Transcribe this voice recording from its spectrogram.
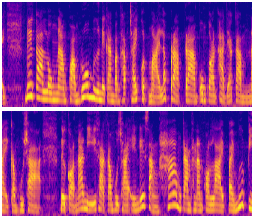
น์ ด้วยการลงนามความร่วมมือในการบังคับใช้กฎหมายและปราบปรามองค์กรอาชญากรรมในกัมพูชา โดยก่อนหน้านี้ค่ะกัมพูชาเองได้สั่งห้ามการพนันออนไลน์ไปเมื่อปี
